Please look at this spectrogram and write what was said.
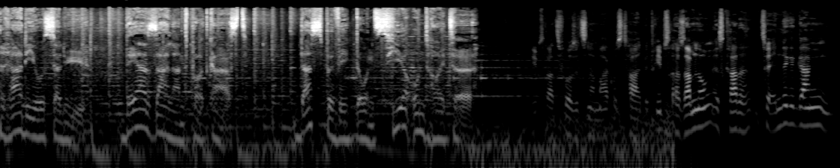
Radio Salü, der Saarland-Podcast. Das bewegt uns hier und heute. Betriebsratsvorsitzender Markus Thal. Betriebsratssammlung ist gerade zu Ende gegangen.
